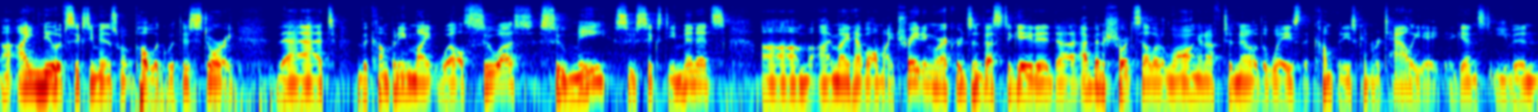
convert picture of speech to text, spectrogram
I knew if 60 Minutes went public with this story that the company might well sue us, sue me, sue 60 Minutes. Um, I might have all my trading records investigated. Uh, I've been a short seller long enough to know the ways that companies can retaliate against even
